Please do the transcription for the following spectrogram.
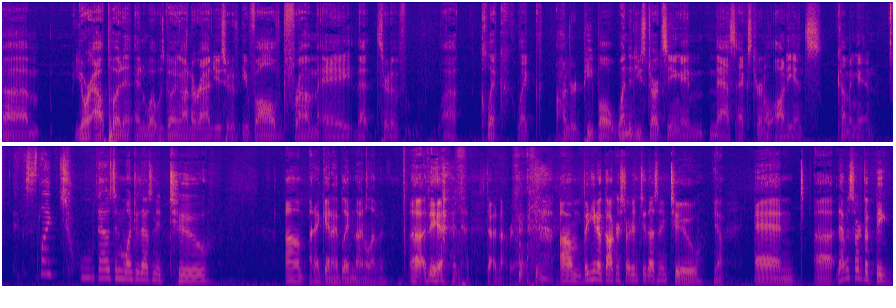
um, your output and, and what was going on around you sort of evolved from a that sort of uh, click like hundred people. When did you start seeing a mass external audience coming in? it was like 2001, 2002. Um, and again, I blame 9 11. Uh, the, not really. Um, but, you know, Gawker started in 2002. Yeah. And uh, that was sort of a big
